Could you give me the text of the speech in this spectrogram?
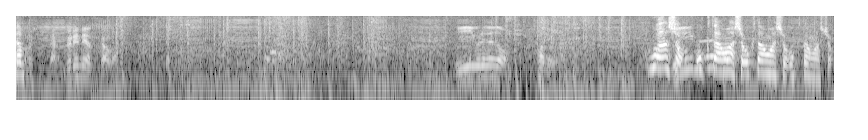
多分グレネード使うわいいグレネード多分ワンショオクタンワンショオクタンワンショオクタンワンショ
